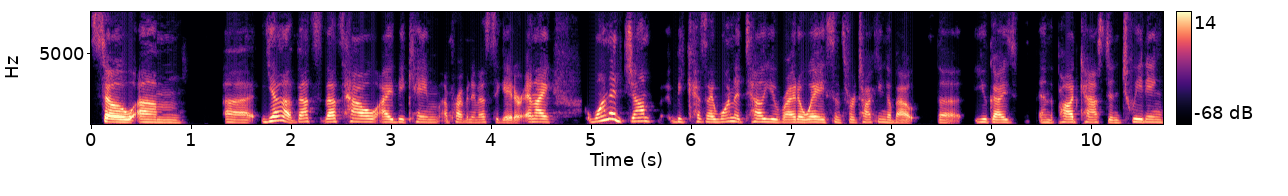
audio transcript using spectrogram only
So um, uh, yeah that's that's how i became a private investigator. And i want to jump because i want to tell you right away since we're talking about the you guys and the podcast and tweeting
